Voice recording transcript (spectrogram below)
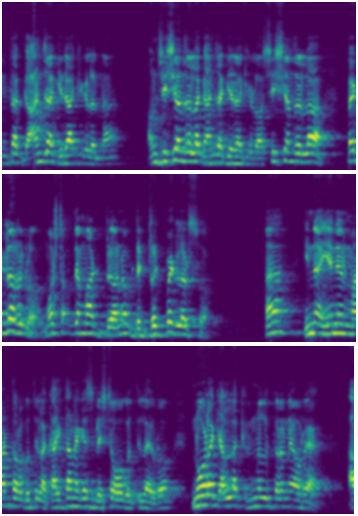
ಇಂಥ ಗಾಂಜಾ ಗಿರಾಕಿಗಳನ್ನ, ಅವ್ನ ಶಿಷ್ಯಂದ್ರೆಲ್ಲ ಗಾಂಜಾ ಗಿರಾಕಿಗಳು, ಆ ಶಿಷ್ಯಂದ್ರೆಲ್ಲ ಪೆಡ್ಲರ್ಗಳು most of them drug peddlers ಇನ್ನ ಏನೇನು ಮಾಡ್ತಾರೋ ಗೊತ್ತಿಲ್ಲ. ಕಳ್ತನ ಕೇಸಲ್ಲಿ ಎಷ್ಟೋ ಗೊತ್ತಿಲ್ಲ ಇವರು. ನೋಡೋಕೆ ಎಲ್ಲ ಕ್ರಿಮಿನಲ್ ಥರನೇ ಅವರೇ. ಆ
